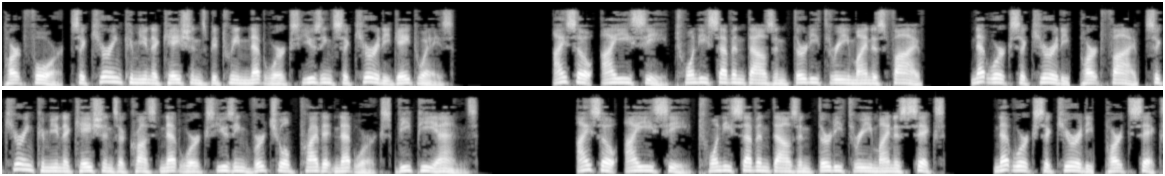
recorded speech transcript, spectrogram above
Part 4 Securing communications between networks using security gateways ISO IEC 27033-5 Network Security Part 5 Securing communications across networks using virtual private networks VPNs ISO IEC 27033-6 Network Security Part 6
